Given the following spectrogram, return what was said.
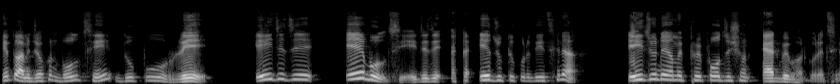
কিন্তু আমি যখন বলছি দুপুরে, এই যে যে এ বলছি, এই যে যে একটা এ যুক্ত করে দিয়েছি না, এই জন্য আমি প্রিপোজিশন অ্যাড ব্যবহার করেছি।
